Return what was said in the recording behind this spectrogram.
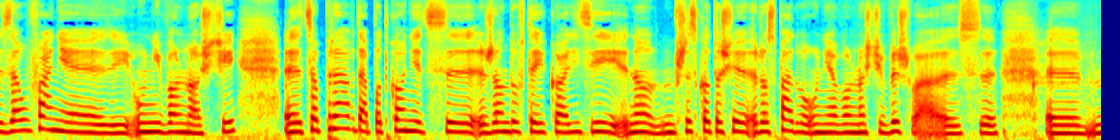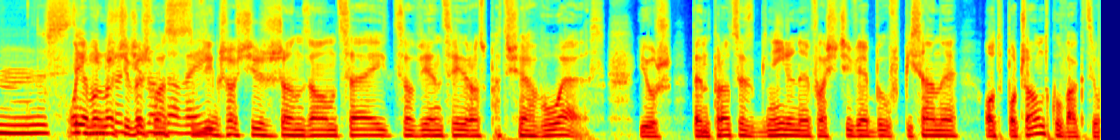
y, zaufanie Unii Wolności. Y, co prawda pod koniec rządów tej koalicji no, wszystko to się rozpadło. Unia Wolności wyszła z, mm, z Unia Wolności wyszła rządowej. z większości rządzącej. Co więcej rozpadł się AWS. Już ten proces gnilny właściwie był wpisany od początku w akcję,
